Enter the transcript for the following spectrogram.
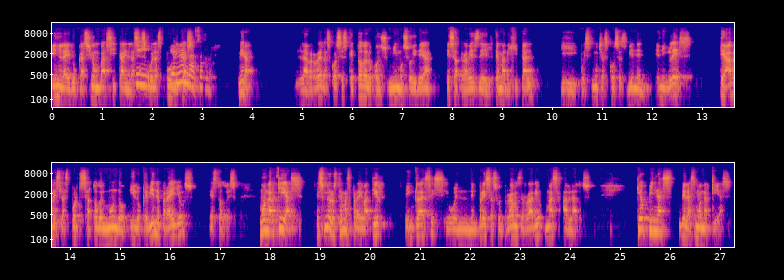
en la educación básica, en las Sí, escuelas Tienen públicas. razón. Mira, la verdad de las cosas es que todo lo consumimos hoy día es a través del tema digital y pues muchas cosas vienen en inglés. Te abres las puertas a todo el mundo y lo que viene para ellos es todo eso. Monarquías es uno de los temas para debatir en clases o en empresas o en programas de radio más hablados. ¿Qué opinas de las monarquías?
